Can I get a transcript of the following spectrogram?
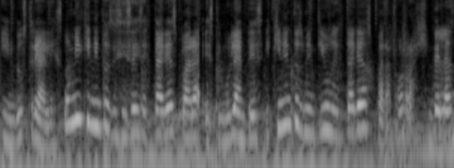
industriales, 1.516 hectáreas para estimulantes y 521 hectáreas para forraje. De las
